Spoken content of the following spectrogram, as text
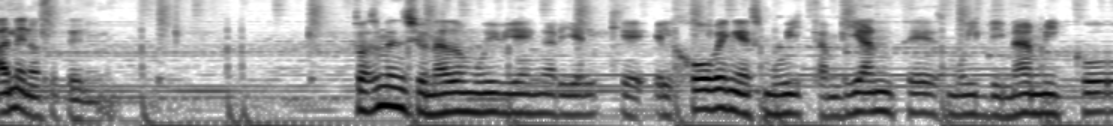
al menos esos tres. Tú has mencionado muy bien, Ariel, que el joven es muy cambiante, es muy dinámico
